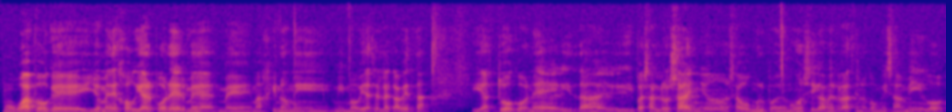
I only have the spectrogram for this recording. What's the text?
muy guapo, que y yo me dejo guiar por él, me, me imagino mi- mis movidas en la cabeza y actúo con él y tal, y pasan los años, hago un grupo de música, me relaciono con mis amigos,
